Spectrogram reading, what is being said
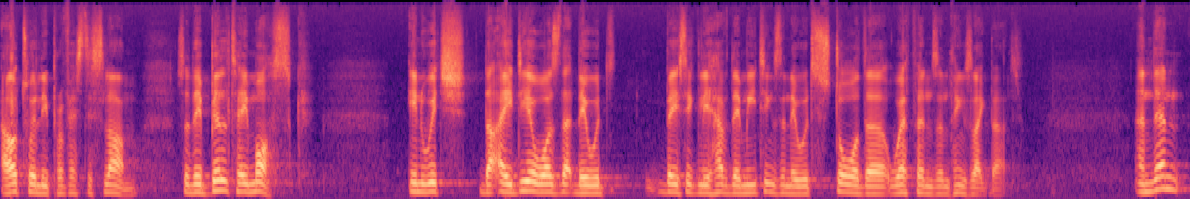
outwardly professed Islam. So they built a mosque in which the idea was that they would basically have their meetings and they would store the weapons and things like that. And then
